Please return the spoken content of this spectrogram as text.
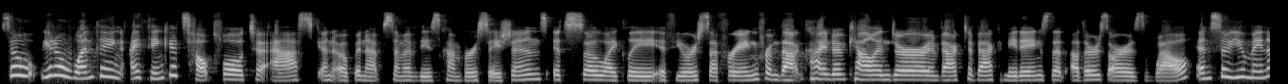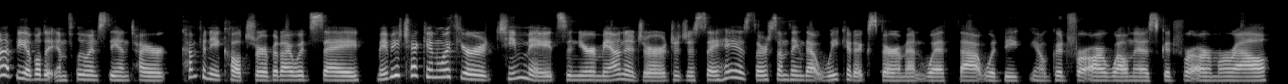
So, you know, one thing I think it's helpful to ask and open up some of these conversations. It's so likely if you're suffering from that kind of calendar and back to back meetings that others are as well. And so you may not be able to influence the entire company culture, but I would say maybe check in with your teammates and your manager to just say, hey, is there something that we could experiment with that would be, you know, good for our wellness, good for our morale.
